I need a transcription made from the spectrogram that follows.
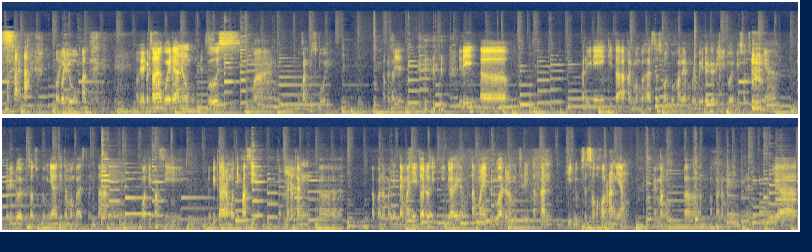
oh Kok iya Jumat? oke Bersama gue dan. Gus Man, bukan Gus Boy. apa sih ya? Jadi eh, hari ini kita akan membahas sesuatu hal yang berbeda dari dua episode sebelumnya. Dari dua episode sebelumnya kita membahas tentang motivasi, lebih ke arah motivasi ya. Karena Iya. kan eh, apa namanya temanya itu adalah ikigai. Yang pertama, yang kedua adalah menceritakan hidup seseorang yang memang eh, apa namanya dia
